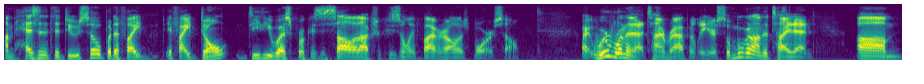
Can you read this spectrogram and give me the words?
I'm hesitant to do so, but if I if I don't, Dede Westbrook is a solid option because he's only five hundred dollars more. So, we're running out of time rapidly here. So moving on to tight end. Um,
